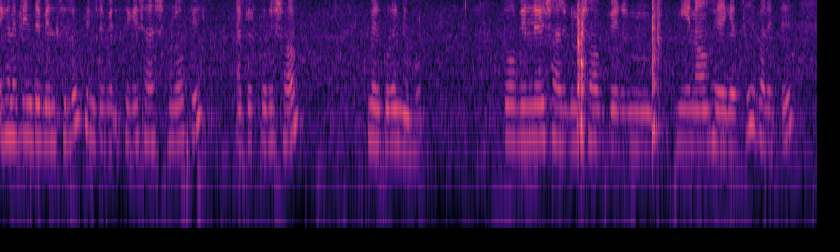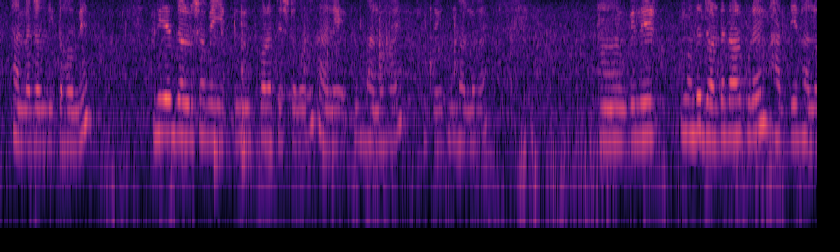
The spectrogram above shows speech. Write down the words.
এখানে তিনটে বেল ছিল। তিনটে বেল থেকে শ্বাসগুলোকে এক এক করে সব বের করে নেব। তো বেলের শ্বাসগুলো সব বের নিয়ে নেওয়া হয়ে গেছে। এবার এতে ঠান্ডা জল দিতে হবে। ফ্রিজের জল সবাই একটু ইউজ করার চেষ্টা করবে, তাহলে খুব ভালো হয়, খেতেও খুব ভালো হয়। বেলের মধ্যে জলটা দেওয়ার পরে হাত দিয়ে ভালো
